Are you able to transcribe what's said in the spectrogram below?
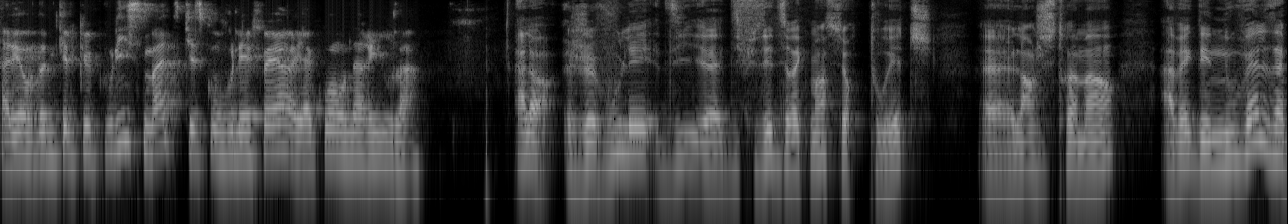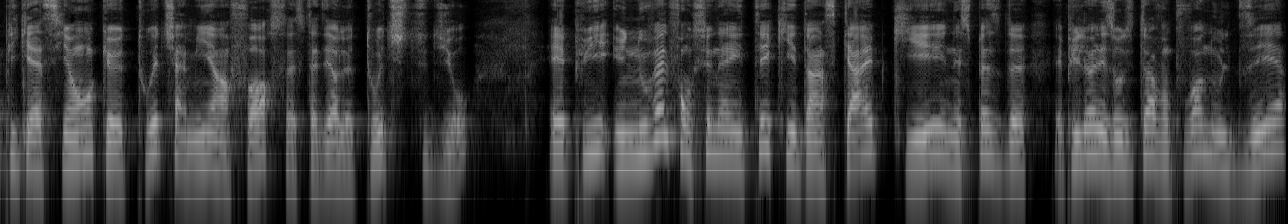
Allez, on donne quelques coulisses. Matt, qu'est-ce qu'on voulait faire et à quoi on arrive là? Alors, je voulais euh, diffuser directement sur Twitch l'enregistrement avec des nouvelles applications que Twitch a mis en force, c'est-à-dire le Twitch Studio. Et puis une nouvelle fonctionnalité qui est dans Skype, qui est une espèce de... Et puis là, les auditeurs vont pouvoir nous le dire,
